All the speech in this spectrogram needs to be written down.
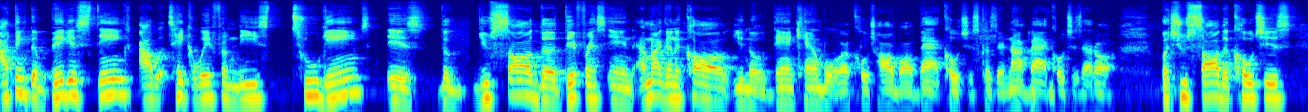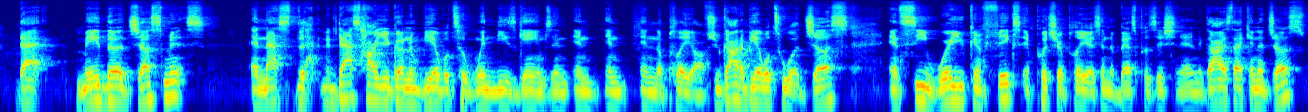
I think the biggest thing I would take away from these two games is the you saw the difference in I'm not gonna call, you know, Dan Campbell or Coach Harbaugh bad coaches because they're not bad mm-hmm. coaches at all. But you saw the coaches that made the adjustments and that's the that's how you're gonna be able to win these games in in in, in the playoffs. You gotta be able to adjust and see where you can fix and put your players in the best position. And the guys that can adjust,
